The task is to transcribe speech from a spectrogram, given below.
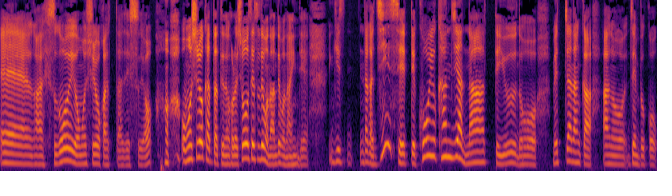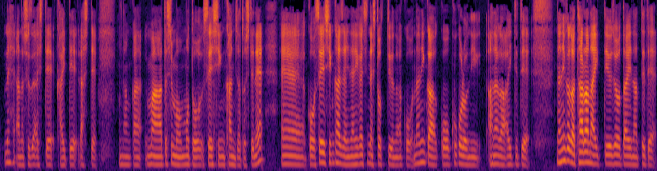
えー、が、すごい面白かったですよ。面白かったっていうのは、これ小説でも何でもないんで、ぎだから人生ってこういう感じやんなっていうのを、めっちゃなんか、あの、全部こうね、あの、取材して書いてらして、なんか、まあ、私も元精神患者としてね、えー、こう、精神患者になりがちな人っていうのは、こう、何かこう、心に穴が開いてて、何かが足らないっていう状態になってて、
